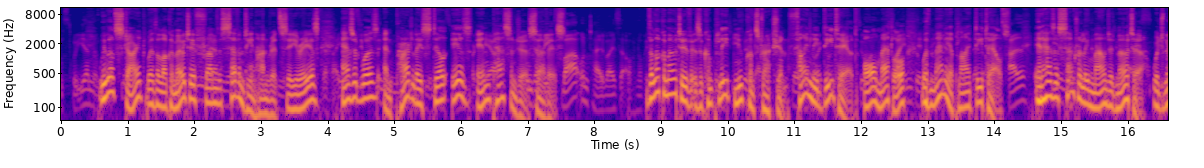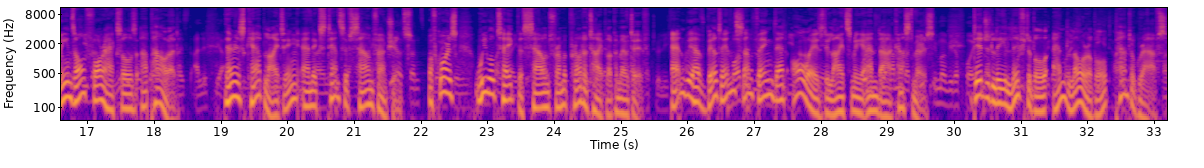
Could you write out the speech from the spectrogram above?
We will start with a locomotive from the 1700 series as it was and partly still is in passenger service. The locomotive is a complete new construction, finely detailed, all metal, with many applied details. It has a centrally mounted motor, which means all four axles are powered powered. There is cab lighting and extensive sound functions. Of course, we will take the sound from a prototype locomotive. And we have built in something that always delights me and our customers. Digitally liftable and lowerable pantographs.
